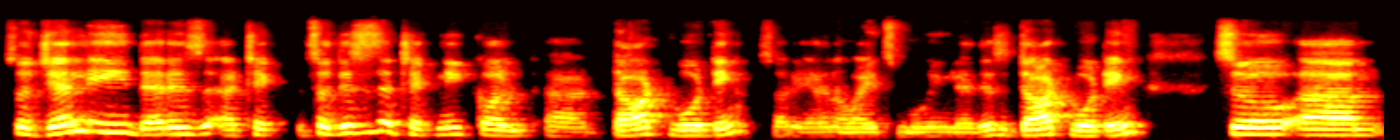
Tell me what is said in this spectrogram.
So generally there is a tech, so this is a technique called uh, dot voting. Sorry, I don't know why it's moving like this, dot voting. So um,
